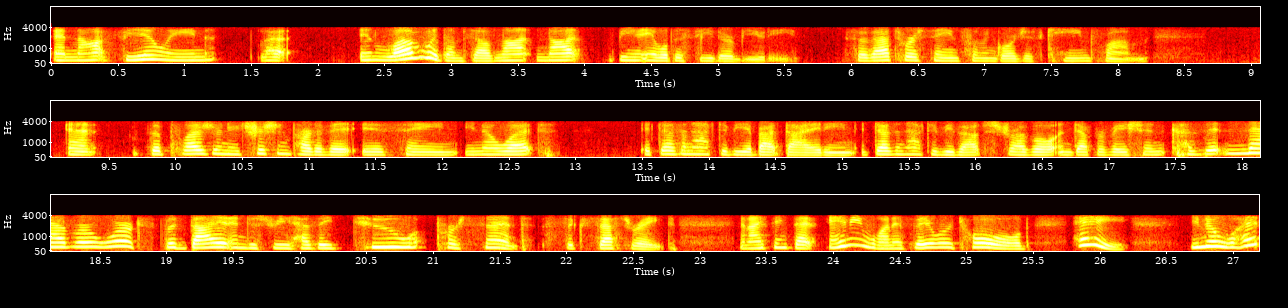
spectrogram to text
and not feeling in love with themselves, not not being able to see their beauty. So that's where Sane Slim and Gorgeous came from. And the pleasure nutrition part of it is saying, you know what? It doesn't have to be about dieting. It doesn't have to be about struggle and deprivation because it never works. The diet industry has a 2% success rate. And I think that anyone, if they were told, hey, you know what?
